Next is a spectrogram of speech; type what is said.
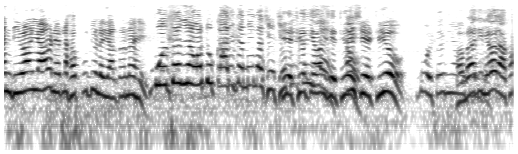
અને દિવાળી આવે ને એટલે હપુજું લઈ આવતો નહીં. બોલતો નહીં આવડતું કારીગર નહીં નહીં આવડતું. હમણાંજી લેવા રાખો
